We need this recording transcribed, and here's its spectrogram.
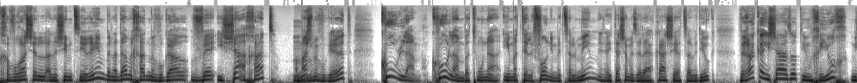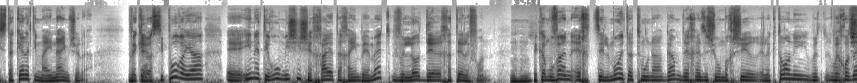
חבורה של אנשים צעירים, בן אדם אחד מבוגר ואישה אחת, ממש מהמם. מבוגרת. כולם, כולם בתמונה עם הטלפונים מצלמים, הייתה שם איזו להקה שיצאה בדיוק, ורק האישה הזאת עם חיוך מסתכלת עם העיניים שלה. וכאילו כן. הסיפור היה, אה, הנה תראו מישהי שחיה את החיים באמת, ולא דרך הטלפון. מהמם. וכמובן, איך צילמו את התמונה, גם דרך איזשהו מכשיר אלקטרוני, ו- וחוזר...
